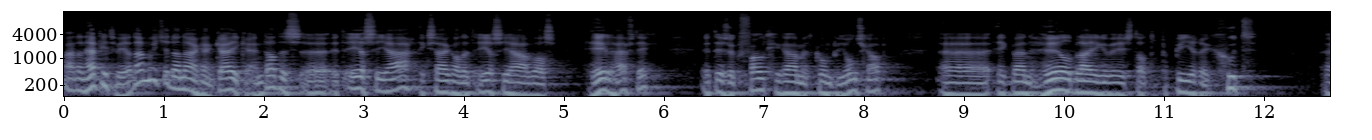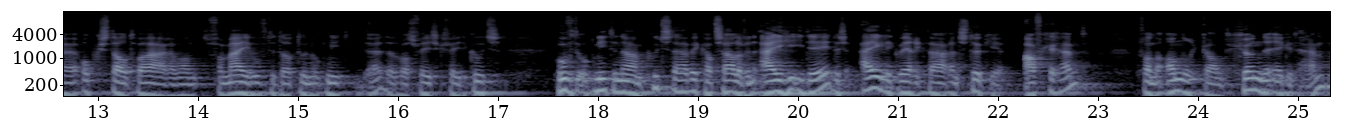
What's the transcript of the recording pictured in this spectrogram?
Maar dan heb je het weer. Dan moet je daarna gaan kijken. En dat is uh, het eerste jaar. Ik zeg al, het eerste jaar was heel heftig. Het is ook fout gegaan met compagnonschap. Uh, ik ben heel blij geweest dat de papieren goed uh, opgesteld waren. Want voor mij hoefde dat toen ook niet, hè, dat was VSKV de Koets, hoefde ook niet de naam Koets te hebben. Ik had zelf een eigen idee, dus eigenlijk werd ik daar een stukje afgeremd. Van de andere kant gunde ik het hem.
